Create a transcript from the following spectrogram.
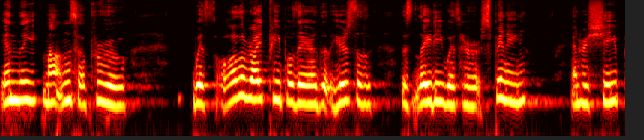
in the mountains of Peru with all the right people there. Here's the, this lady with her spinning and her sheep.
